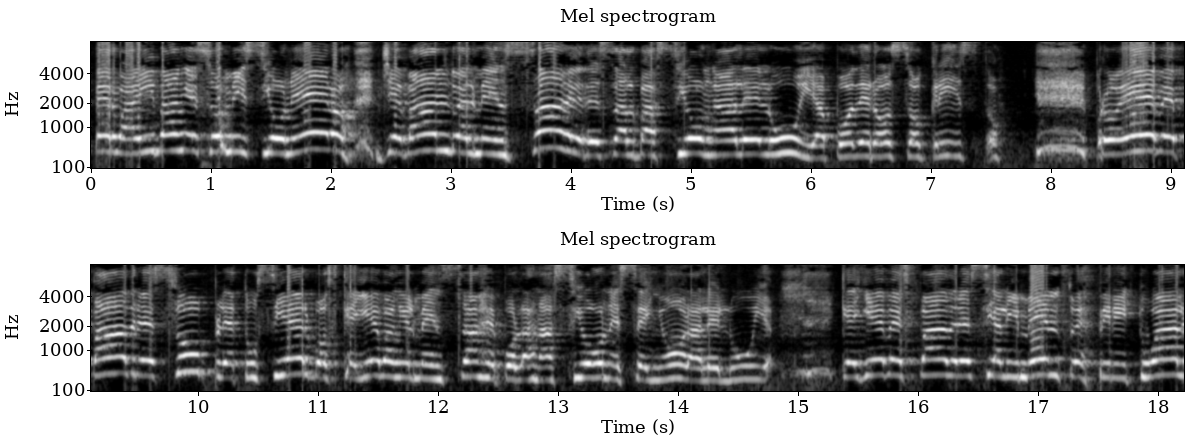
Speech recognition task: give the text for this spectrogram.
Pero ahí van esos misioneros llevando el mensaje de salvación. Aleluya, poderoso Cristo. Prohíbe, Padre, suple a tus siervos que llevan el mensaje por las naciones, Señor, aleluya. Que lleves, Padre, ese alimento espiritual,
